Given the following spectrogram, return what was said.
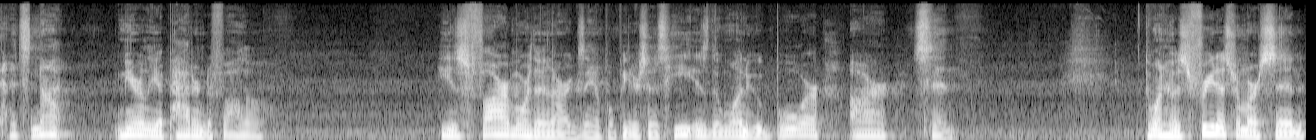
And it's not merely a pattern to follow. He is far more than our example, Peter says. He is the one who bore our sin, the one who has freed us from our sin,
